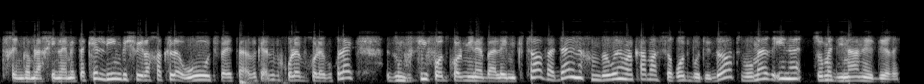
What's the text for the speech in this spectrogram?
צריכים גם להכין להם את הכלים בשביל החקלאות, ואת, וכן, וכולי וכולי וכולי, אז הוא מוסיף עוד כל מיני בעלי מקצוע, ועדיין אנחנו מדברים על כמה עשרות בודדות, והוא אומר, הנה, זו מדינה נהדרת.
